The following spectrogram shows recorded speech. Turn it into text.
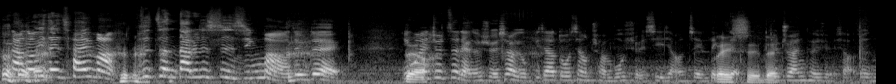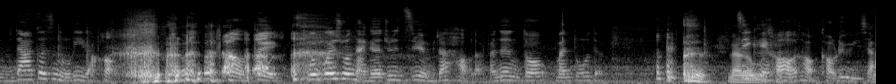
大家都一直在猜嘛，不是正大就是世新嘛，对不对？因为就这两个学校有比较多像传播学系这样这类的专科学校，就是你们大家各自努力了哈。哦，对，我不会说哪个就是资源比较好了，反正都蛮多的，自己可以好好考考虑一下。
